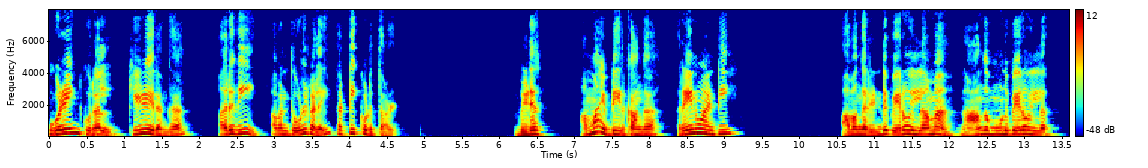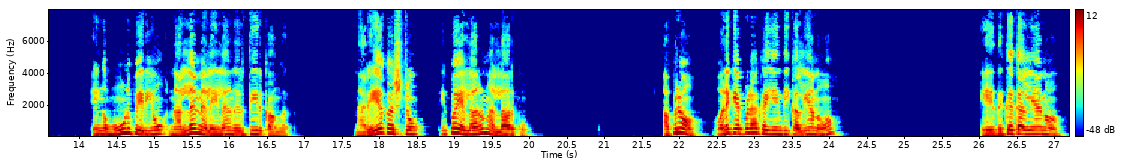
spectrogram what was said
புகழின் குரல் கீழிறங்க அருவி அவன் தோள்களை தட்டி கொடுத்தாள். விடு அம்மா எப்படி இருக்காங்க? ரேணு ஆண்டி? அவங்க ரெண்டு பேரும் இல்லாமல் நாங்கள் மூணு பேரும் இல்லை. எங்கள் மூணு பேரையும் நல்ல நிலையில் நிறுத்தியிருக்காங்க நிறைய கஷ்டம். இப்போ எல்லாரும் நல்லா இருக்கும். அப்புறம் உனக்கு எப்படா கையேந்தி கல்யாணம்? எதுக்கு கல்யாணம்?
